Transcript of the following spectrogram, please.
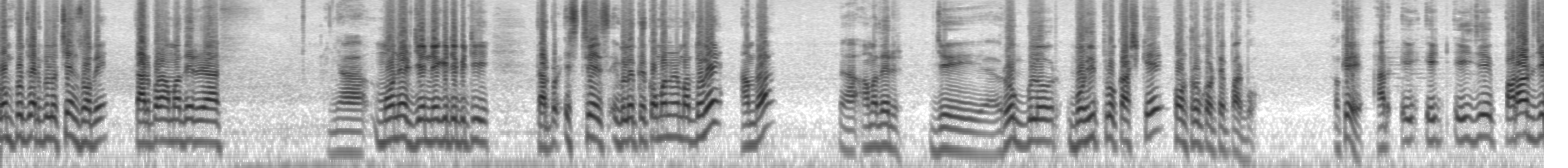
কম্পোজারগুলো চেঞ্জ হবে। তারপর আমাদের মনের যে নেগেটিভিটি তারপর স্ট্রেস এগুলোকে কমানোর মাধ্যমে আমরা আমাদের যে রোগগুলোর বহিঃপ্রকাশকে কন্ট্রোল করতে পারব। ওকে আর এই এই যে পাড়ার যে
